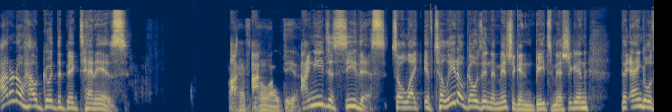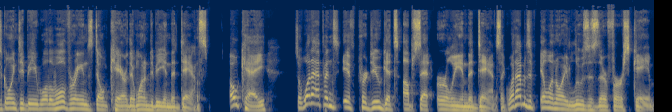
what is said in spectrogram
I don't know how good the Big Ten is. I I- have I- no idea. I need to see this. So, like, if Toledo goes into Michigan and beats Michigan, the angle is going to be, well, the Wolverines don't care. They wanted to be in the dance. Okay. So, what happens if Purdue gets upset early in the dance? Like, what happens if Illinois loses their first game?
